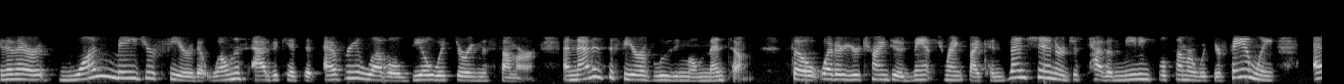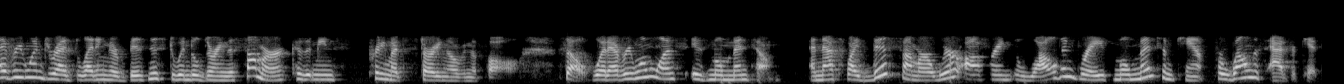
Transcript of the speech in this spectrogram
And then there's one major fear that wellness advocates at every level deal with during the summer, and that is the fear of losing momentum. So whether you're trying to advance rank by convention or just have a meaningful summer with your family, everyone dreads letting their business dwindle during the summer because it means pretty much starting over in the fall. So what everyone wants is momentum. And that's why this summer we're offering the Wild and Brave Momentum Camp for Wellness Advocates.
